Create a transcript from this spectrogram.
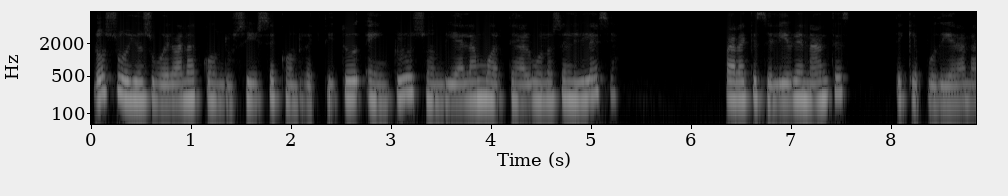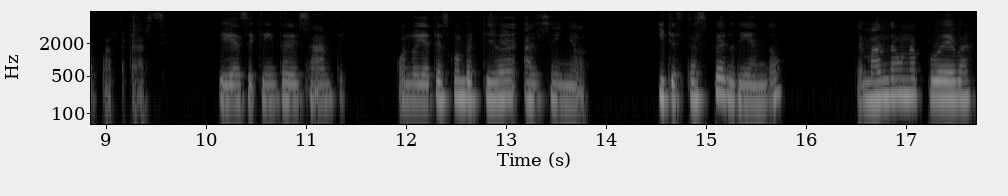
los suyos vuelvan a conducirse con rectitud e incluso envía la muerte a algunos en la iglesia para que se libren antes de que pudieran apartarse. Fíjense qué interesante. Cuando ya te has convertido al Señor y te estás perdiendo, te manda una prueba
